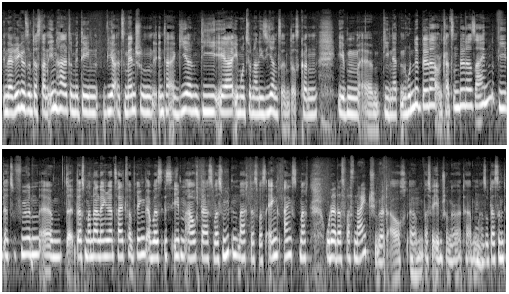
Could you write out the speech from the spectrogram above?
in der Regel sind das dann Inhalte, mit denen wir als Menschen interagieren, die eher emotionalisierend sind. Das können eben ähm, die netten Hundebilder und Katzenbilder sein, die dazu führen, ähm, dass man da längere Zeit verbringt. Aber es ist eben auch das, was wütend macht, das, was Angst macht oder das, was Neid schürt, auch, ähm, was wir eben schon gehört haben. Also das sind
